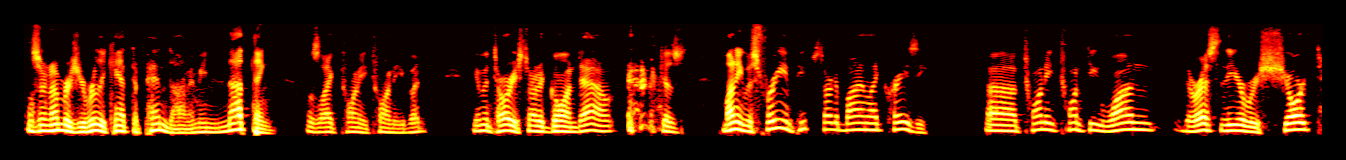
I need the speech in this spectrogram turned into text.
those are numbers you really can't depend on. I mean, nothing was like 2020, but inventory started going down because money was free and people started buying like crazy. Uh, 2021, the rest of the year was short.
